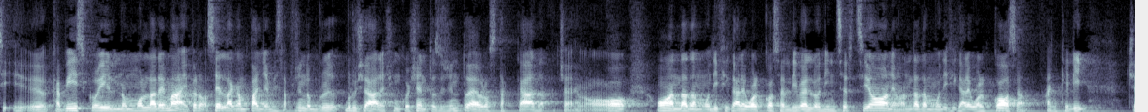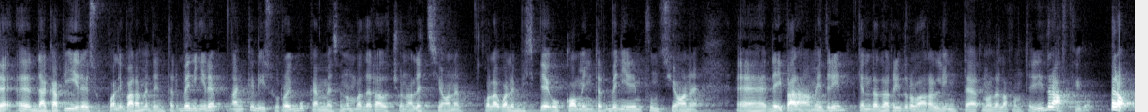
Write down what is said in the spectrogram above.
sì, eh, capisco il non mollare mai, però se la campagna mi sta facendo bruciare 500-600 euro staccata, cioè o, o andate a modificare qualcosa a livello di inserzione, o andate a modificare qualcosa, anche lì c'è eh, da capire su quali parametri intervenire. Anche lì su Roybook M, se non vado errato, c'è una lezione con la quale vi spiego come intervenire in funzione eh, dei parametri che andate a ritrovare all'interno della fonte di traffico. Però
